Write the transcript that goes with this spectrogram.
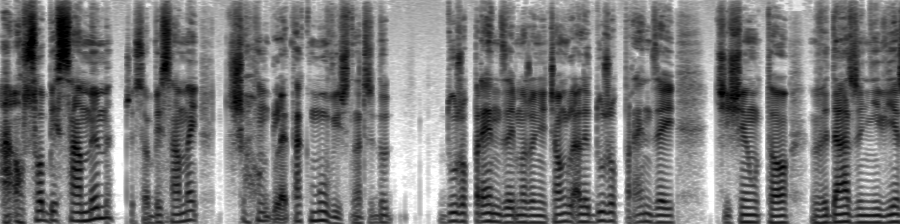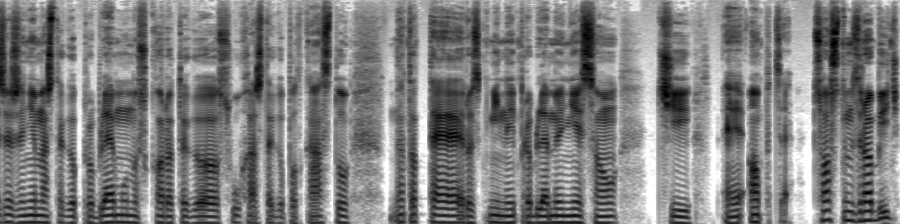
A o sobie samym, czy sobie samej, ciągle tak mówisz. Znaczy, no, dużo prędzej, może nie ciągle, ale dużo prędzej ci się to wydarzy. Nie wierzę, że nie masz tego problemu. No skoro tego słuchasz, tego podcastu, no to te rozkminy i problemy nie są ci e, obce. Co z tym zrobić?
